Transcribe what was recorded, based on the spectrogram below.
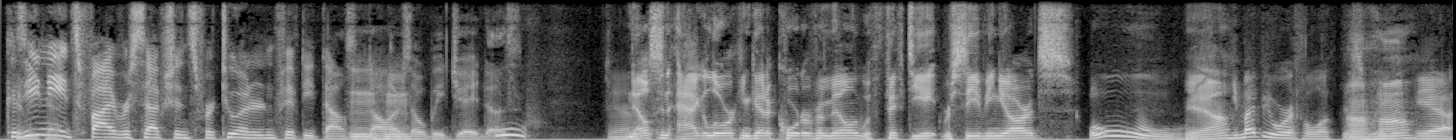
because he K. needs five receptions for two hundred and fifty thousand dollars. Mm-hmm. OBJ does. Nelson Agholor can get a quarter of a mil with 58 receiving yards. Ooh. Yeah. He might be worth a look this Uh-huh. week. Yeah.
